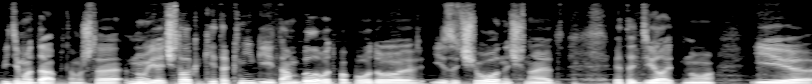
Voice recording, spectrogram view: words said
Видимо, да, потому что, ну, я читал какие-то книги, и там было вот по поводу, из-за чего начинают это делать, но и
